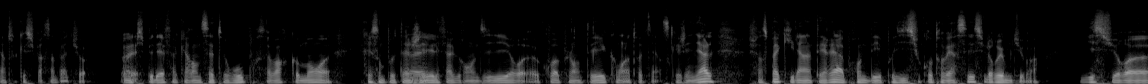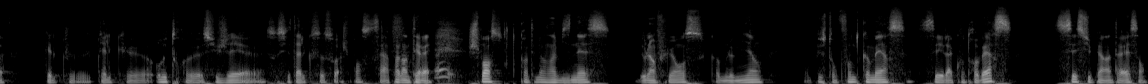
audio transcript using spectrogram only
un truc qui est super sympa, tu vois. Ouais. un petit PDF à 47 euros pour savoir comment euh, créer son potager, Ouais. le faire grandir, euh, quoi planter, comment l'entretenir. Ce qui est génial. Je pense pas qu'il a intérêt à prendre des positions controversées sur le rhume, tu vois. ni sur euh, quelques, quelques autres sujets euh, sociétals que ce soit. Je pense que ça n'a pas d'intérêt. Je pense que quand tu es dans un business de l'influence comme le mien, en plus ton fonds de commerce, c'est la controverse, c'est super intéressant.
